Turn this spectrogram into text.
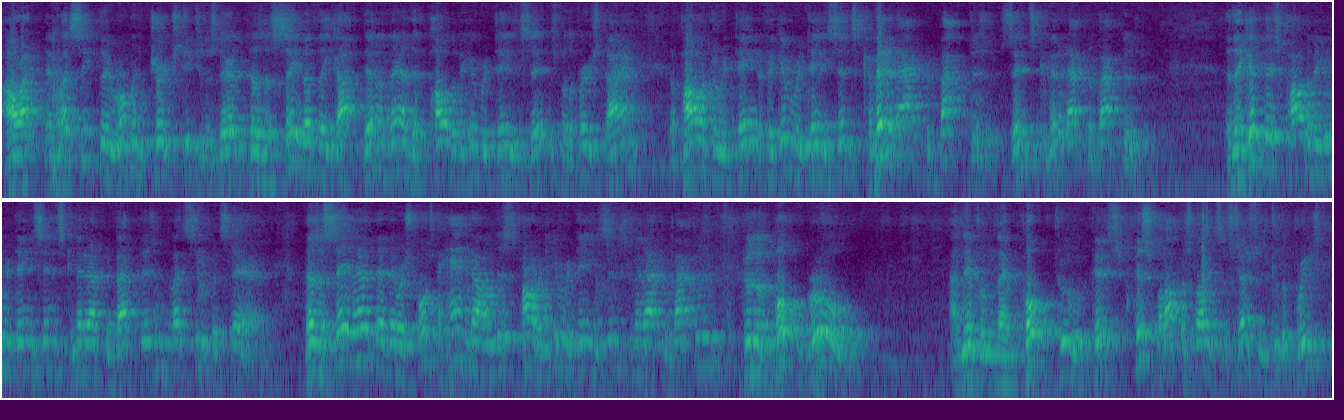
All right, then let's see if the Roman Church teaching us there. Does it say that they got then and there the power to forgive retained sins for the first time? The power to retain, to forgive and retain sins committed after baptism. Sins committed after baptism. Did they get this power to forgive and retain sins committed after baptism? Let's see if it's there. Does it say there that they were supposed to hand down this power to retain sins committed after baptism to the Pope of Rome? And then from the Pope through episcopal apostolic succession to the priest,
